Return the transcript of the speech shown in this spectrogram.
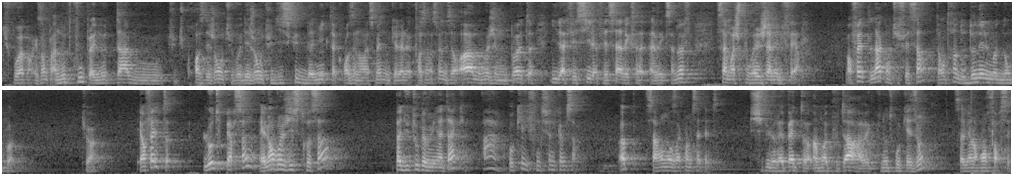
tu vois par exemple un autre couple à une autre table où tu, croises des gens, où tu vois des gens, où tu discutes d'amis que tu as croisés dans la semaine ou qu'elle a croisé dans la semaine en disant Ah, moi j'ai mon pote, il a fait ci, il a fait ça avec sa, avec sa meuf, ça moi je pourrais jamais le faire. En fait, là quand tu fais ça, tu es en train de donner le mode d'emploi. Tu vois? Et en fait, l'autre personne, elle enregistre ça, pas du tout comme une attaque. Ah, ok, il fonctionne comme ça. Hop, ça rentre dans un coin de sa tête. Si tu le répètes un mois plus tard avec une autre occasion, ça vient le renforcer.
